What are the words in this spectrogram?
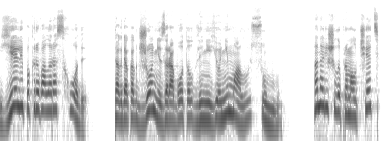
еле покрывала расходы, тогда как Джонни заработал для нее немалую сумму. Она решила промолчать,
